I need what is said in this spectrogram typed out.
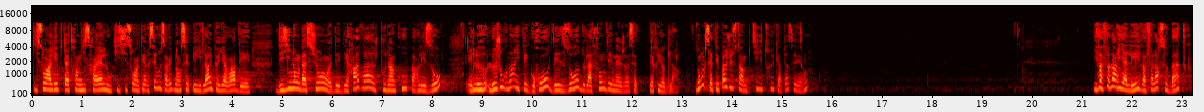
qui sont allés peut-être en Israël ou qui s'y sont intéressés, vous savez que dans ces pays-là, il peut y avoir des, des inondations, des, des, ravages tout d'un coup par les eaux. Et le, le, Jourdain était gros des eaux de la fonte des neiges à cette période-là. Donc c'était pas juste un petit truc à passer. Hein. Il va falloir y aller, il va falloir se battre.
